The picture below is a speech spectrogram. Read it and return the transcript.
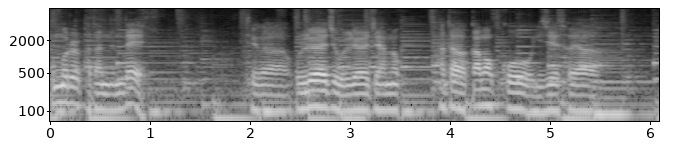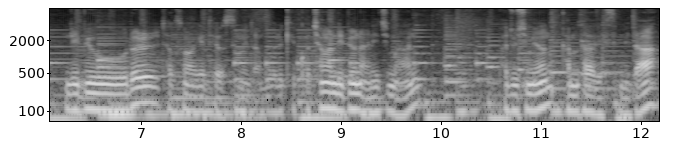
선물을 받았는데 제가 올려야지 올려야지 하며 하다가 까먹고 이제서야 리뷰를 작성하게 되었습니다. 뭐 이렇게 거창한 리뷰는 아니지만 봐주시면 감사하겠습니다.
